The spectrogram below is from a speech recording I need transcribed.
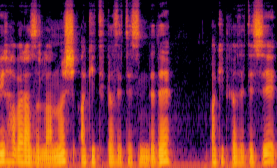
bir haber hazırlanmış Akit gazetesinde de Akit gazetesi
